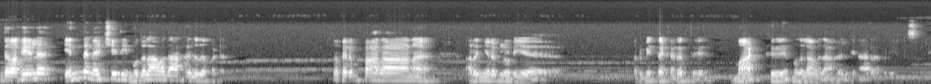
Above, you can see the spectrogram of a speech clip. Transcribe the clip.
இந்த வகையில எந்த நற்செய்தி முதலாவதாக எழுதப்பட்டது? பெரும்பாலான அறிஞர்களுடைய அறிவித்த கருத்து மாட்கு முதலாவதாக எழுதினார் அப்படின்னு சொல்லி.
